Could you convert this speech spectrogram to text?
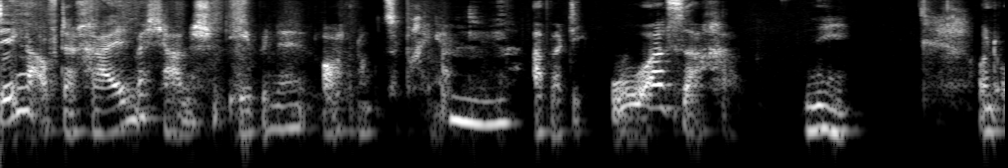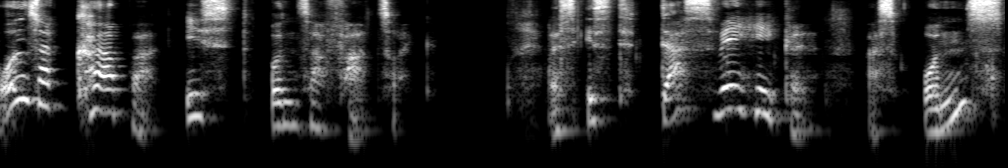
Dinge auf der rein mechanischen Ebene in Ordnung zu bringen. Mhm. Aber die Ursache nie. Und unser Körper ist unser Fahrzeug. Es ist das Vehikel, was uns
